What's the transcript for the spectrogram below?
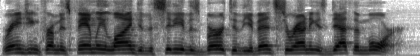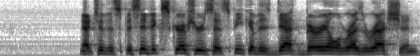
ranging from his family line to the city of his birth to the events surrounding his death and more. Now, to the specific scriptures that speak of his death, burial, and resurrection,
